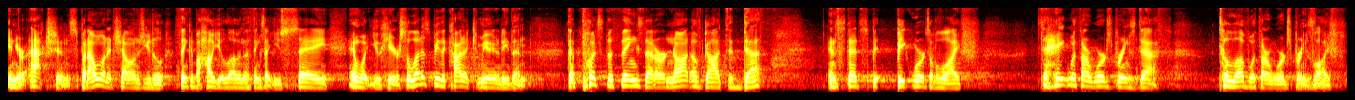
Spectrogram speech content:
in your actions, but I want to challenge you to think about how you love and the things that you say and what you hear. So let us be the kind of community then that puts the things that are not of God to death, instead speak words of life. To hate with our words brings death, to love with our words brings life.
